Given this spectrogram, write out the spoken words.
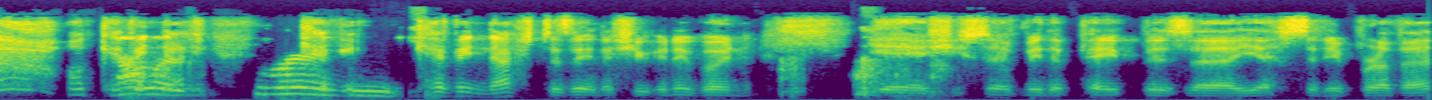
oh, Kevin Nash. Kevin. Kevin Nash does it in a shooting and going, Yeah, she served me the papers uh, yesterday, brother.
